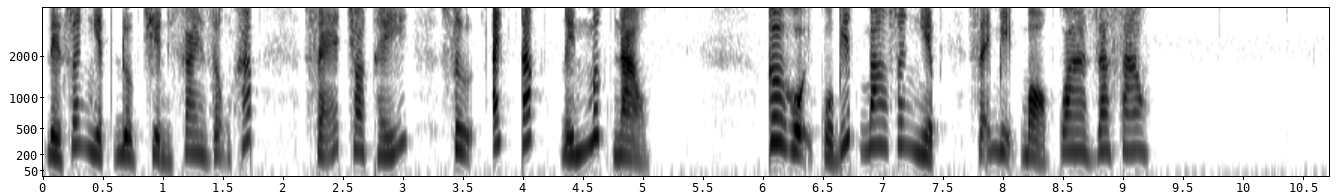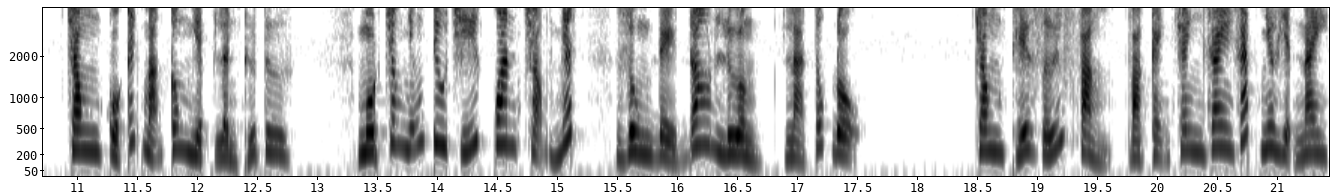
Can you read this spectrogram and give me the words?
để doanh nghiệp được triển khai rộng khắp sẽ cho thấy sự ách tắc đến mức nào cơ hội của biết bao doanh nghiệp sẽ bị bỏ qua ra sao? Trong cuộc cách mạng công nghiệp lần thứ tư, một trong những tiêu chí quan trọng nhất dùng để đo lường là tốc độ. Trong thế giới phẳng và cạnh tranh gay gắt như hiện nay,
